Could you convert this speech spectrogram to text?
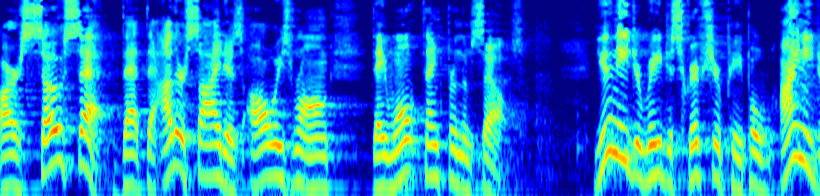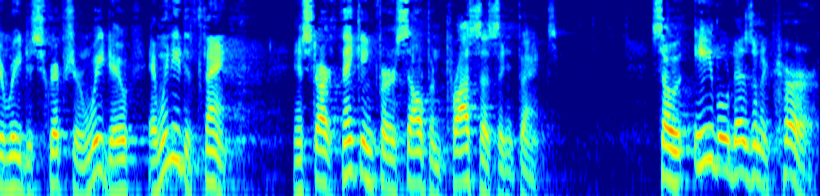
are so set that the other side is always wrong, they won't think for themselves. You need to read the scripture, people. I need to read the scripture, and we do, and we need to think and start thinking for ourselves and processing things. So evil doesn't occur.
